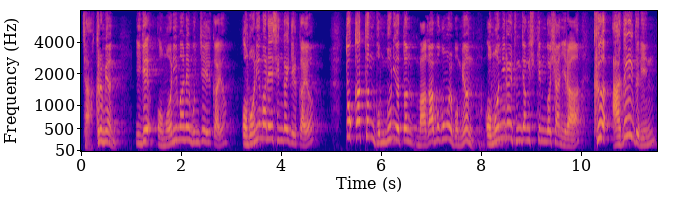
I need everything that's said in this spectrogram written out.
자, 그러면 이게 어머니만의 문제일까요? 어머니만의 생각일까요? 똑같은 본문이었던 마가복음을 보면 어머니를 등장시키는 것이 아니라 그 아들들인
